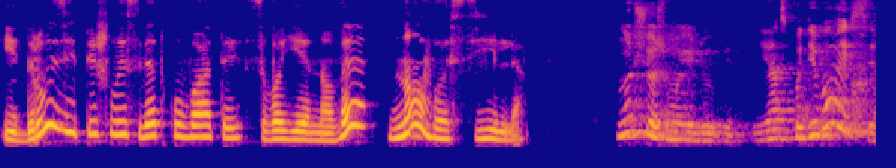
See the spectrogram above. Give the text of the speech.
і друзі пішли святкувати своє нове новосілля. Ну що ж, мої любі, я сподіваюся,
